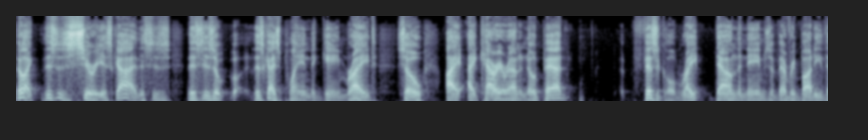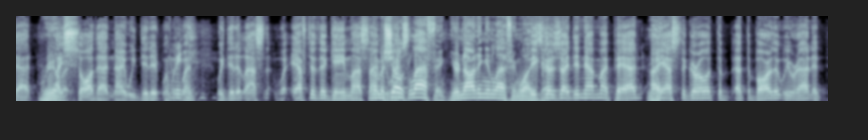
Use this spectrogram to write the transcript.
they're like, "This is a serious guy. This is this is a this guy's playing the game right." So I, I carry around a notepad, physical, write down the names of everybody that Really? I saw that night. We did it when we, We- went. We did it last after the game last night. Now we went- Michelle's laughing. You're nodding and laughing. Why is that? because I didn't have my pad. Right. I asked the girl at the at the bar that we were at. It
